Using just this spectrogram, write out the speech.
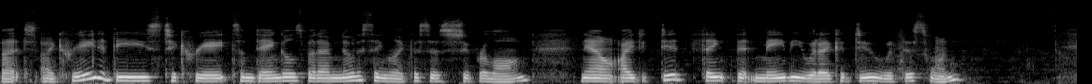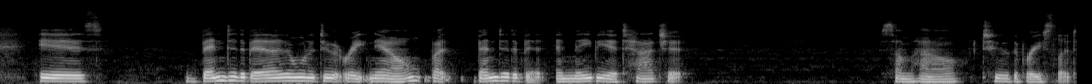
but I created these to create some dangles, but I'm noticing like this is super long now, I did think that maybe what I could do with this one is bend it a bit. I don't want to do it right now, but bend it a bit and maybe attach it somehow to the bracelet.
